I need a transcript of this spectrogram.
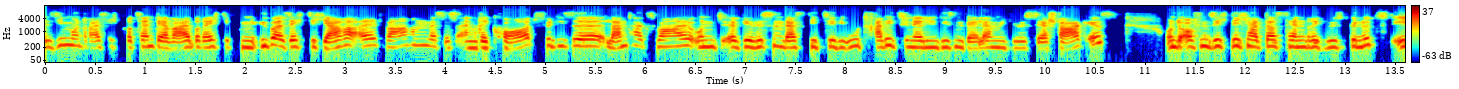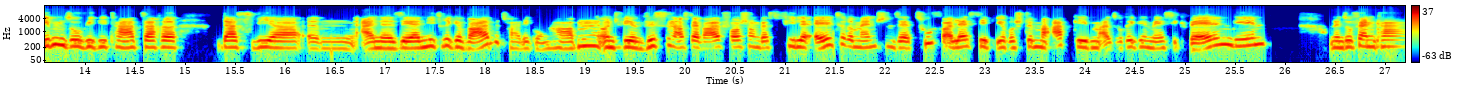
37 Prozent der Wahlberechtigten über 60 Jahre alt waren. Das ist ein Rekord für diese Landtagswahl. Und äh, wir wissen, dass die CDU traditionell in diesen Wählermilieus sehr stark ist. Und offensichtlich hat das Hendrik Wüst genützt, ebenso wie die Tatsache, dass wir ähm, eine sehr niedrige Wahlbeteiligung haben. Und wir wissen aus der Wahlforschung, dass viele ältere Menschen sehr zuverlässig ihre Stimme abgeben, also regelmäßig wählen gehen. Und insofern kann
